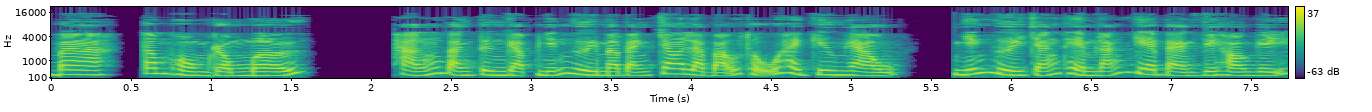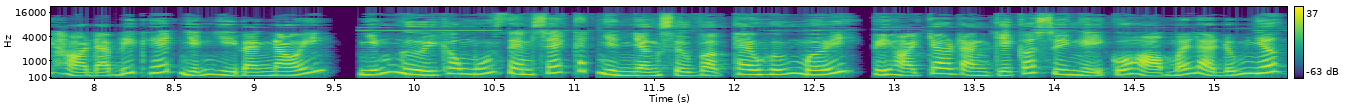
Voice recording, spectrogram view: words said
3. Tâm hồn rộng mở Hẳn bạn từng gặp những người mà bạn cho là bảo thủ hay kiêu ngạo, những người chẳng thèm lắng nghe bạn vì họ nghĩ họ đã biết hết những gì bạn nói, những người không muốn xem xét cách nhìn nhận sự vật theo hướng mới vì họ cho rằng chỉ có suy nghĩ của họ mới là đúng nhất.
